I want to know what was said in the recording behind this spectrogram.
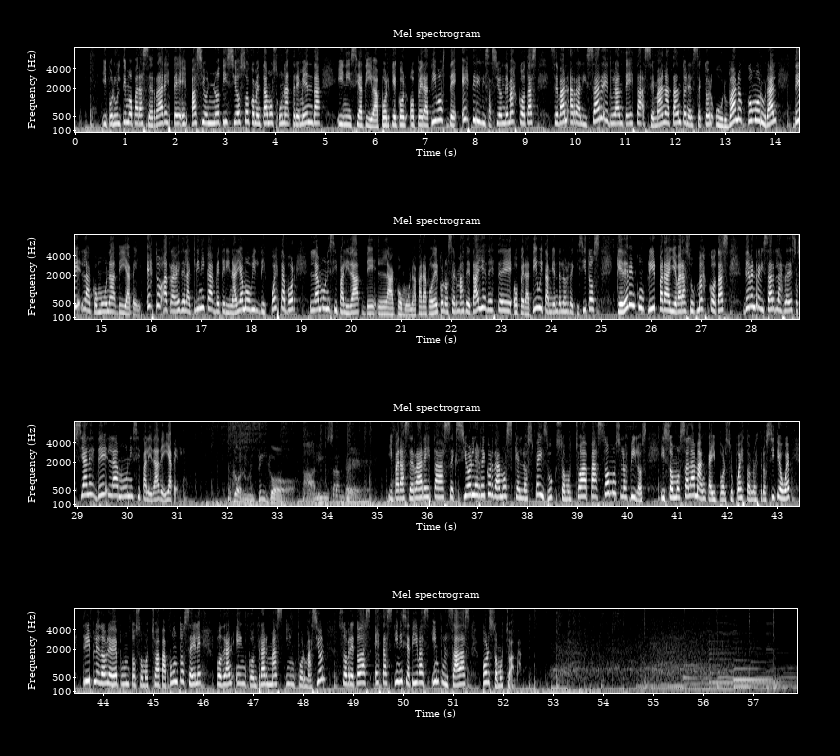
Y por último, para cerrar este espacio noticioso, comentamos una tremenda iniciativa, porque con operativos de esterilización de mascotas se van a realizar eh, durante esta semana tanto en el sector urbano como rural de la comuna de Iapel. Esto a través de la clínica veterinaria móvil dispuesta por la municipalidad de la comuna. Para poder conocer más detalles de este operativo y también de los requisitos que deben cumplir para llevar a sus mascotas, deben revisar las redes sociales de la municipalidad de. Contigo al instante. Y para cerrar esta sección les recordamos que en los Facebook somos Choapa, somos Los Vilos y somos Salamanca y por supuesto en nuestro sitio web www.somoschoapa.cl podrán encontrar más información sobre todas estas iniciativas impulsadas por Somos Choapa.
